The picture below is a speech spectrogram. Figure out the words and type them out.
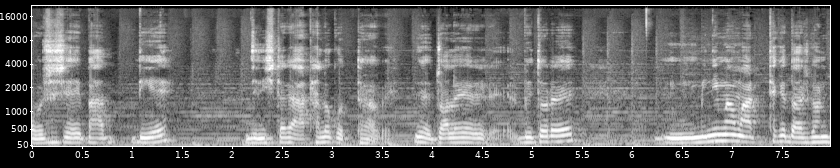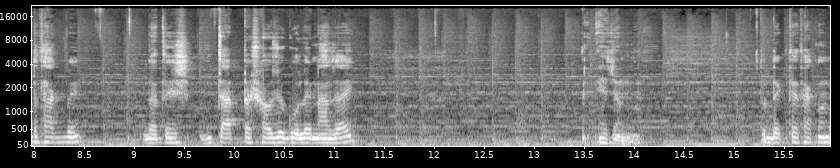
অবশেষে এই ভাত দিয়ে জিনিসটাকে আঠালো করতে হবে। জলের ভিতরে মিনিমাম আট থেকে দশ ঘণ্টা থাকবে, যাতে চারটা সহজে গলে না যায়। এজন্য। তো দেখতে থাকুন।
